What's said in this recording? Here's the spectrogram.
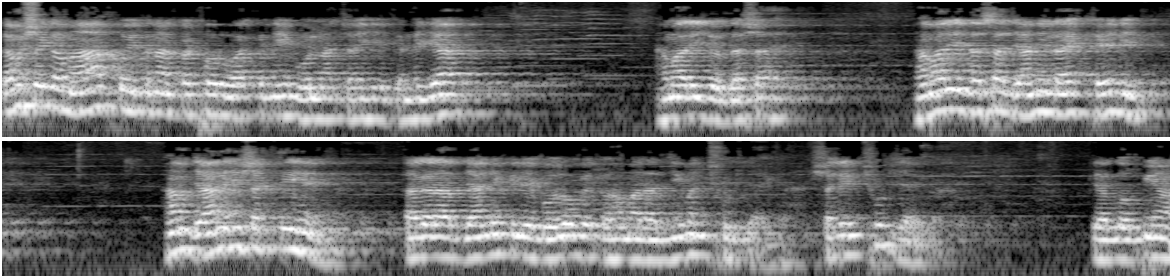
कम से कम आपको इतना कठोर वाक्य नहीं बोलना चाहिए कन्हैया हमारी जो दशा है। हमारी दशा जाने लायक है नहीं। हम जा नहीं सकती हैं। अगर आप जाने के लिए बोलोगे तो हमारा जीवन छूट जाएगा, शरीर छूट जाएगा। क्या गोपियाँ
